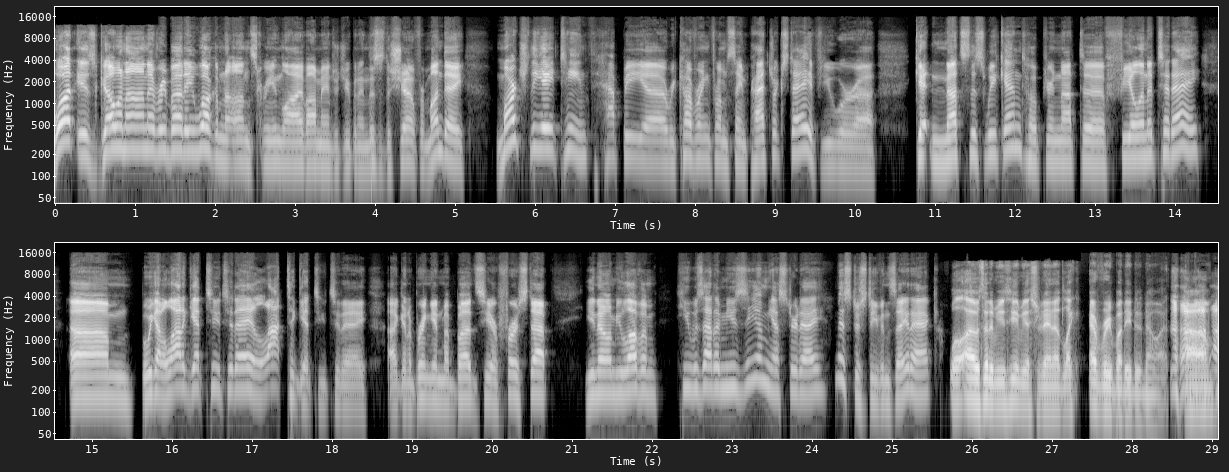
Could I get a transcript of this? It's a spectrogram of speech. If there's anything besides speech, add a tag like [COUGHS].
What is going on, everybody? Welcome to On-Screen Live. I'm Andrew Jupin, and this is the show for Monday, March the 18th. Happy uh, recovering from St. Patrick's Day. If you were uh, getting nuts this weekend, hope you're not uh, feeling it today. Um, but we got a lot to get to today, a lot to get to today. I'm going to bring in my buds here. First up, you know him, you love him. He was at a museum yesterday, Mr. Steven Zadak. Well, I was at a museum yesterday, and I'd like everybody to know it. Um,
